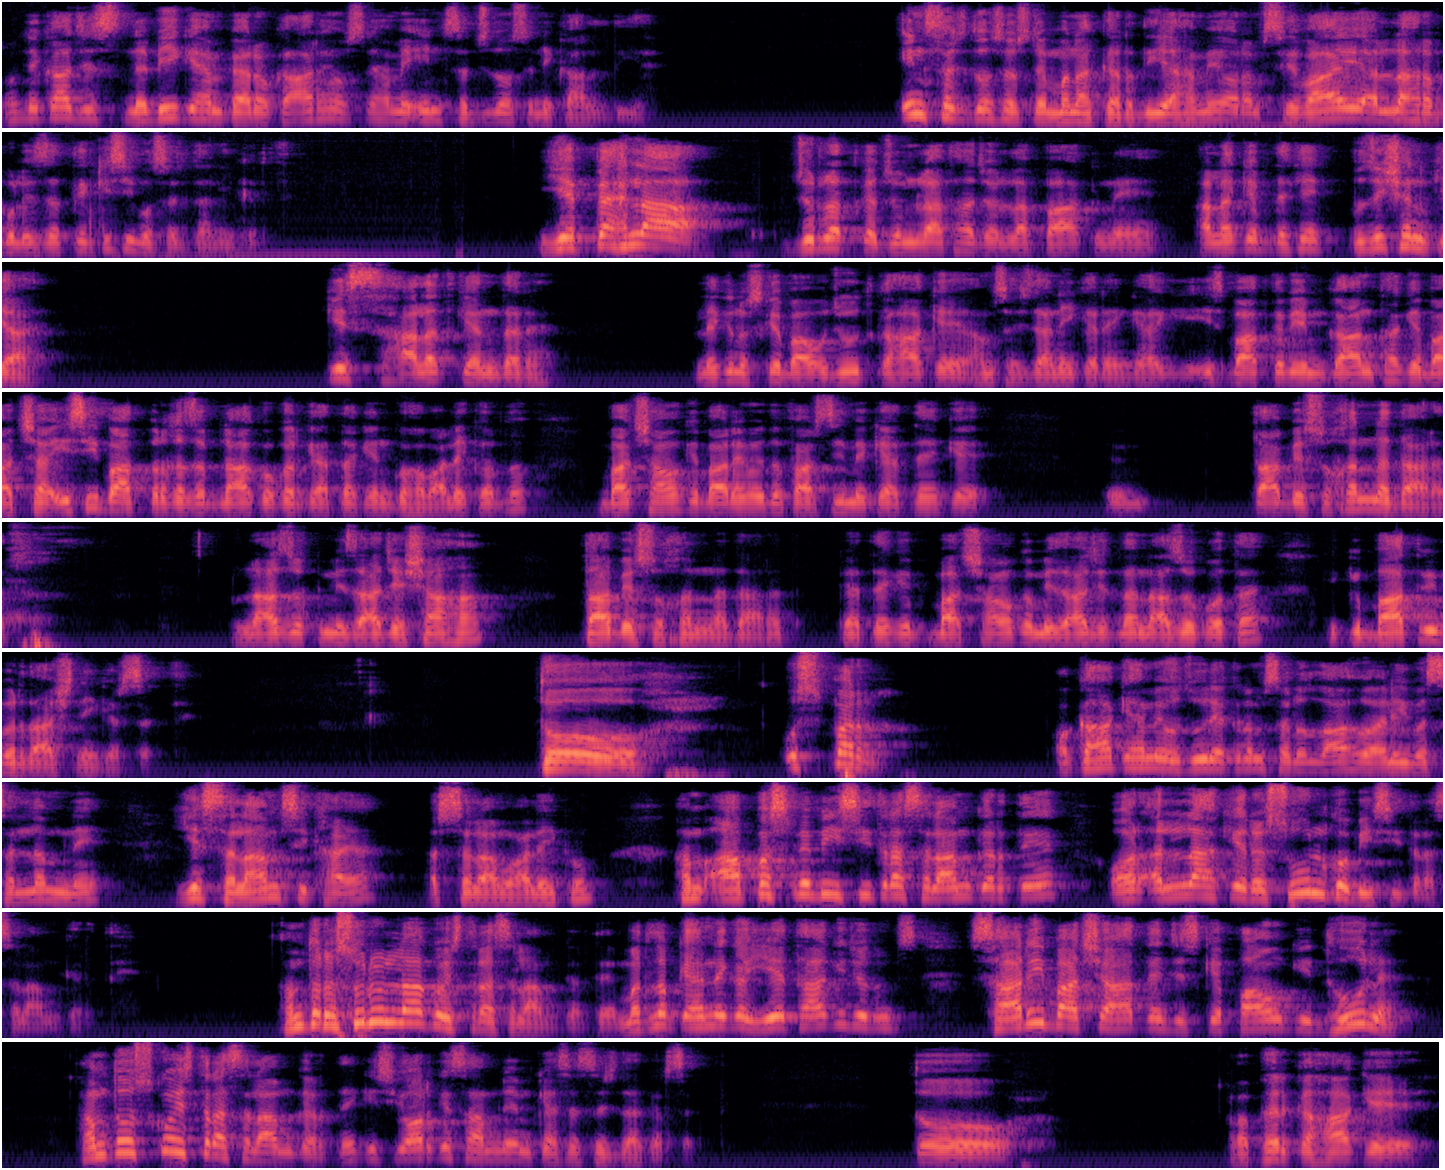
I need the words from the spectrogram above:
उन्होंने कहा, जिस नबी के हम पैरोकार हैं, उसने हमें इन सजदों से निकाल दिया। इन सजदों से उसने मना कर दिया हमें और हम सिवाय अल्लाह रब्बुल इज़्ज़त के किसी को सजदा नहीं करते। यह पहला जुर्रत का जुमला था जो अल्लाह पाक ने, हालाँकि अब देखें पोजीशन क्या है, किस हालत के अंदर है, लेकिन उसके बावजूद कहा कि हम सजदा नहीं करेंगे। इस बात का भी इम्कान था कि बादशाह इसी बात पर गजबनाक होकर कहता कि इनको हवाले कर दो। बादशाहों के बारे में तो फारसी में कहते हैं कि, ताब सुखन दारत, नाजुक मिजाज शाह ताब सुखन न दारत कहते हैं कि बादशाहों का मिजाज इतना नाजुक होता है क्योंकि बात भी बर्दाश्त नहीं कर सकते। तो उस पर, और कहा कि हमें हजूर अक्रम सल्लल्लाहु वसल्लम ने यह सलाम सिखाया वालेकुम हम आपस में भी इसी तरह सलाम करते हैं और अल्लाह के रसूल को भी इसी तरह सलाम करते हैं। हम तो रसूलुल्लाह को इस तरह सलाम करते हैं। मतलब कहने का यह था कि जो तुम सारी बादशाहत हैं जिसके पाओं की धूल है, हम तो उसको इस तरह सलाम करते हैं, किसी और के सामने हम कैसे सजदा कर सकते तो और फिर कहा कि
